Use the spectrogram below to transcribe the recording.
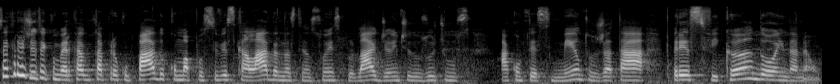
Você acredita que o mercado está preocupado com uma possível escalada nas tensões por lá diante dos últimos acontecimentos? Já está precificando ou ainda não?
